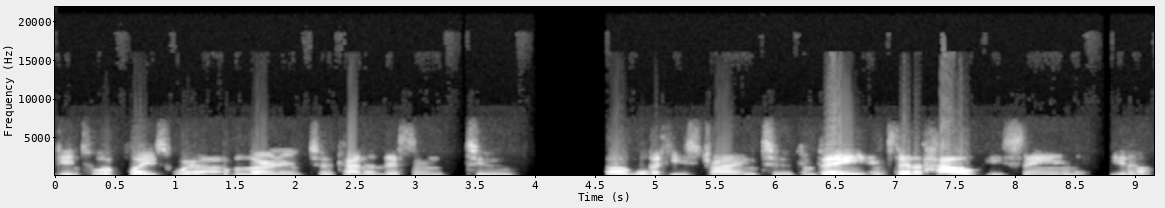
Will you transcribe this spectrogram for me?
getting to a place where I was learning to kind of listen to uh, what he's trying to convey instead of how he's saying. You know,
